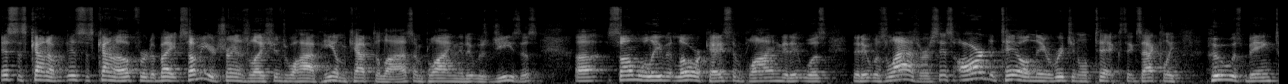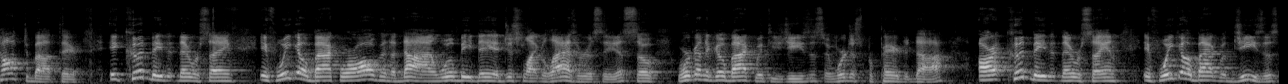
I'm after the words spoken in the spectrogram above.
This is kind of this is kind of up for debate. Some of your translations will have him capitalized, implying that it was Jesus. Uh, some will leave it lowercase, implying that it was that it was Lazarus. It's hard to tell in the original text exactly who was being talked about there. It could be that they were saying, if we go back, we're all going to die and we'll be dead just like Lazarus is. So we're going to go back with you, Jesus, and we're just prepared to die. Or it could be that they were saying, if we go back with Jesus,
